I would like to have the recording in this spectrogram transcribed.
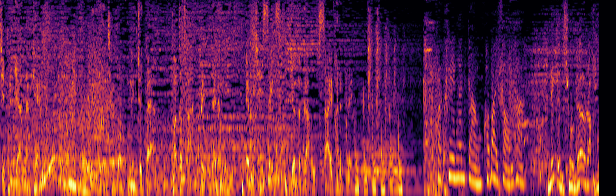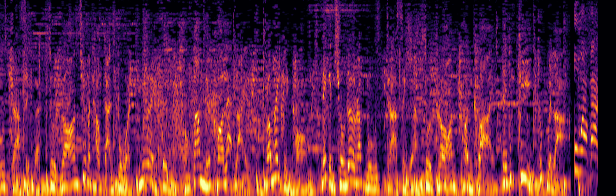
จิตวิญญาณนักแข่งรื่องยนต์เทอร์โบ 1.8 มาตรฐานกริดไดนามิก MG6 ยนตเก่าสายพันธุ์กริด ฝากเคลียร์งานเก่าขอบ่ายสองค่ะ Neck and Shoulder รับบูสตราเสือ สูตรร้อนช่วยบรรเทาการปวด เมื่อยตึงของกล้ามเนื้อคอและไหล่พร้อมให้กลิ่นหอม Neck and Shoulder รับบูสตราเสือ สูตรร้อนผ่อนคลายในทุกที่ทุกเวลาผู้ว่าบ้าน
